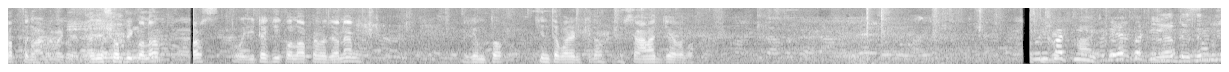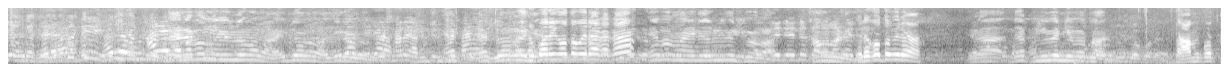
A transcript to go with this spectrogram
রপ্তানি হয়। এই যে সবজি কলা তো এটা কি কলা আপনারা জানেন? দেখুন তো চিনতে পারেন কিনা? আনার যে কলা। সুপারি কত করে কাকা? এটা কত করে? দাম কত?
